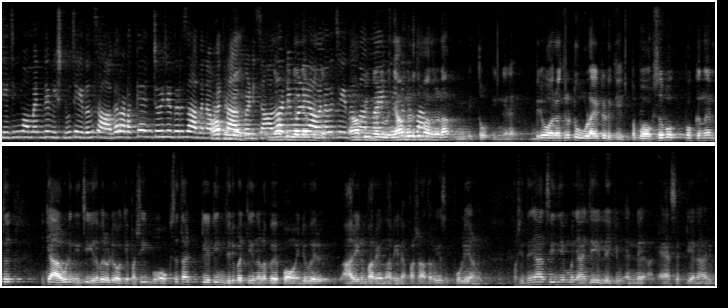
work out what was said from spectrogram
ചേഞ്ചിങ് മൊമെന്റ് വിഷ്ണു ചെയ്തത് സാഗർ അടക്കം എൻജോയ് ചെയ്ത ഒരു സാധനം അവിടെ ക്ലാപ്പ് അടിച്ച. അത് ഞാൻ അടിപൊളി. അവനത് ചെയ്തത് ചെയ്തത് പറഞ്ഞടാ ഇങ്ങനെ ഇവർ ഓരോരുത്തർ ടൂളായിട്ട് എടുക്കുക ഇപ്പൊ ബോക്സ് പൊക്കുന്ന അടുത്ത് എനിക്ക് ആ കൂടി നീ ചെയ്ത പരിപാടി ഓക്കെ പക്ഷെ ഈ ബോക്സ് തട്ടിയിട്ട് ഇഞ്ചുറി പറ്റി എന്നുള്ള പോയിന്റ് വരും ആരെയും പറയുമെന്ന് അറിയില്ല. പക്ഷെ അതർവൈസ് പൊളിയാണ് പക്ഷെ ഇത് ഞാൻ ചെയ്യുമ്പോൾ ഞാൻ ജയിലിലേക്കും എന്നെ ആക്സെപ്റ്റ് ചെയ്യാൻ ആരും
